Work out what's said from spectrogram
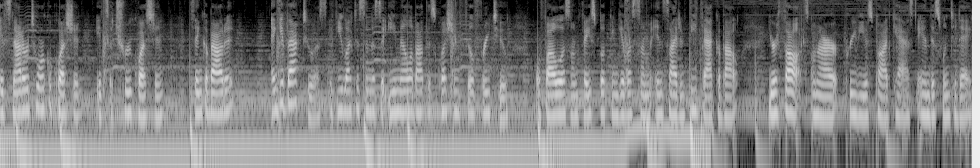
It's not a rhetorical question, it's a true question. Think about it and get back to us. If you'd like to send us an email about this question, feel free to, or follow us on Facebook and give us some insight and feedback about your thoughts on our previous podcast and this one today.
